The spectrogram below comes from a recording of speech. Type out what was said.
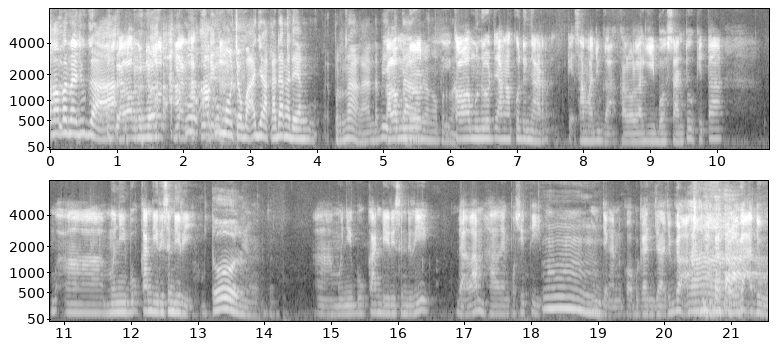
nggak pernah juga. Kalau menurut yang aku, aku, aku mau coba aja. Kadang ada yang pernah kan, tapi kalau menurut kalau menurut yang aku dengar kayak sama juga kalau lagi bosan tuh kita uh, menyibukkan diri sendiri Betul. Iya, betul. Uh, menyibukkan diri sendiri dalam hal yang positif Hmm. Hmm, jangan kau berganja juga Ah. kalau enggak tuh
